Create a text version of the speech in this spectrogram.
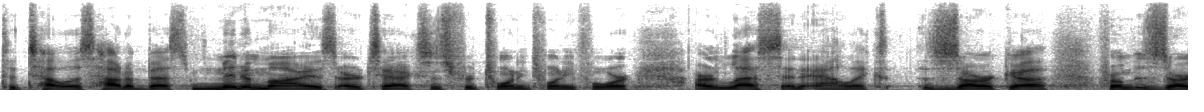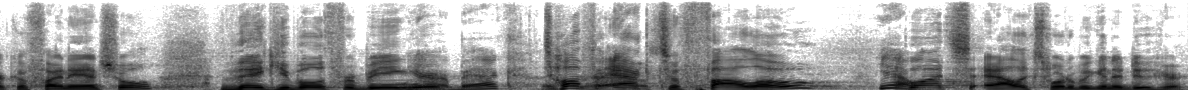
to tell us how to best minimize our taxes for 2024 are Les and Alex Szarka from Szarka Financial. Thank you both for being We here. are back. Tough act to follow. Yeah. But Alex, what are we going to do here?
